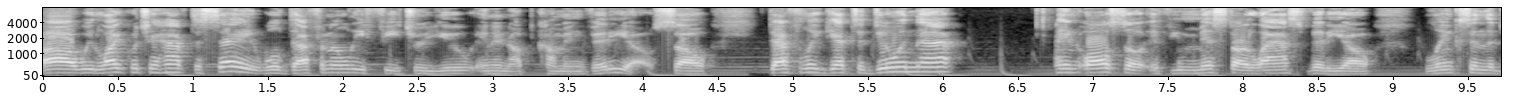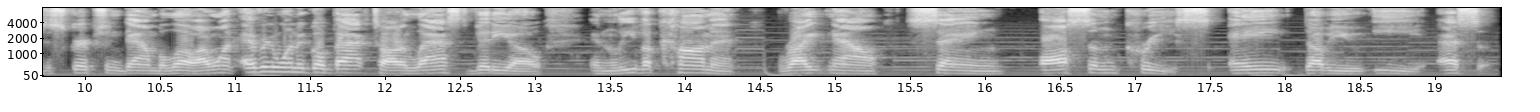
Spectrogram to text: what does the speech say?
uh, we like what you have to say, we'll definitely feature you in an upcoming video. So definitely get to doing that. And also, if you missed our last video, links in the description down below. I want everyone to go back to our last video and leave a comment right now saying awesome Kreese, A-W-E-S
